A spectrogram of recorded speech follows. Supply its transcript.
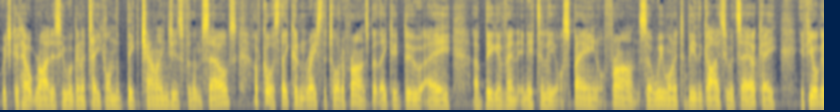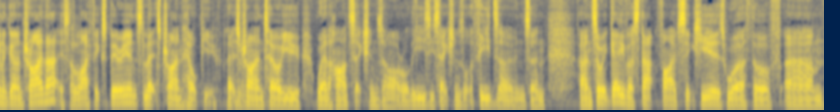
which could help riders who were going to take on the big challenges for themselves. Of course, they couldn't race the the Tour de France, but they could do a, a big event in Italy or Spain or France. So we wanted to be the guys who would say, okay, if you're going to go and try that, it's a life experience. Let's try and help you. Let's mm-hmm. try and tell you where the hard sections are or the easy sections or the feed zones. And, and so it gave us that five, six years worth of, um,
